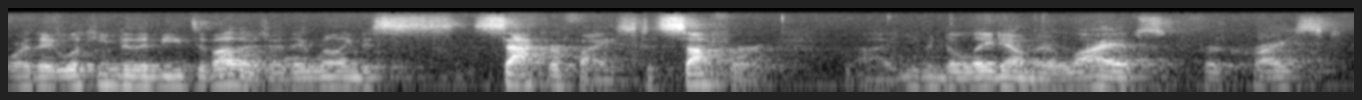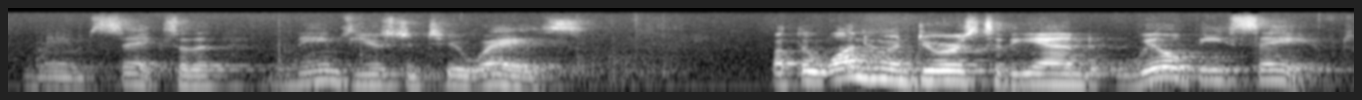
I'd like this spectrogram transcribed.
or are they looking to the needs of others? Are they willing to sacrifice, to suffer, uh, even to lay down their lives for Christ's name's sake? So the name's used in two ways. But the one who endures to the end will be saved.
